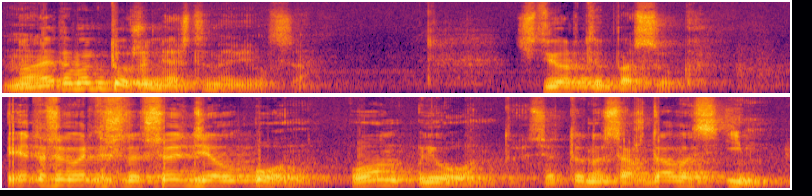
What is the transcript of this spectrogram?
Но на этом он тоже не остановился. Четвертый посук. И это все говорит, что все сделал он, он и он. То есть это насаждалось им.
